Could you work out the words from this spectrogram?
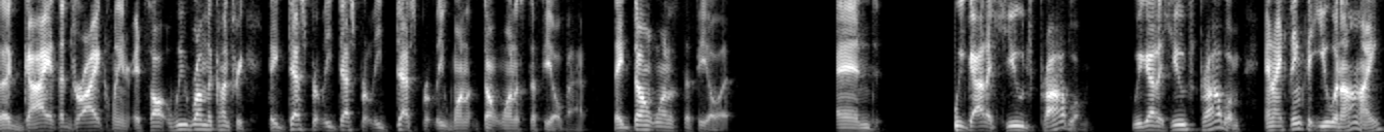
the guy at the dry cleaner. It's all we run the country. They desperately, desperately, desperately want don't want us to feel that. They don't want us to feel it. And we got a huge problem. We got a huge problem. And I think that you and I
